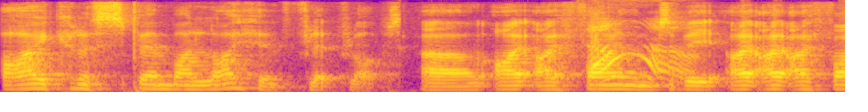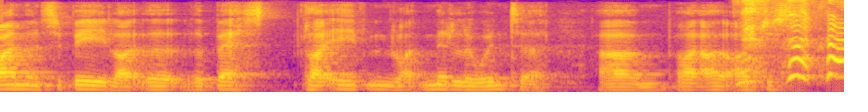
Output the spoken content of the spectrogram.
I kind of spend my life in flip flops. Um, I, I find them to Oh. be I, I, I find them to be like the, the best like even like middle of winter. Um, I, I, I just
